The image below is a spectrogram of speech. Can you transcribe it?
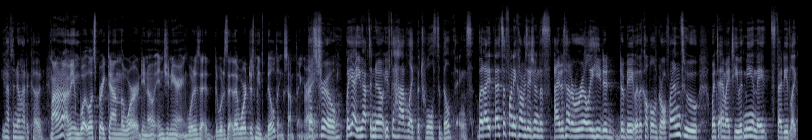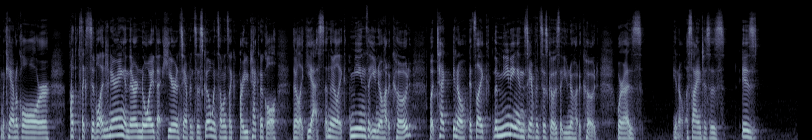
you have to know how to code. I don't know. I mean, what, let's break down the word. You know, engineering. What is that? What is that? That word just means building something, right? That's true. But yeah, you have to know, you have to have like the tools to build things. But I, that's a funny conversation. This, I just had a really heated debate with a couple of girlfriends who went to MIT with me and they studied like mechanical or like civil engineering. And they're annoyed that here in San Francisco, when someone's like, are you technical? They're like, yes. And they're like, means that you know how to code. But tech, you know, it's like the meaning in San Francisco is that you know how to code. Whereas, you know, a scientist is, is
